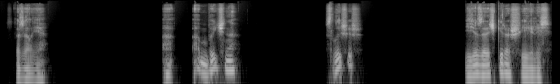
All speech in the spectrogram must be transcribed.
— сказал я. «А обычно? Слышишь?» Ее зрачки расширились.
